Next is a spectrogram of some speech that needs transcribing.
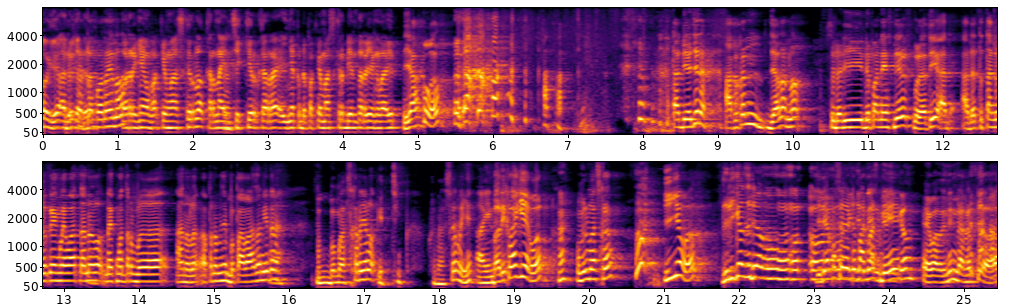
oh iya ada kan lah orang lo. orang yang pakai masker loh karena insecure karena inya kada pakai masker di antara yang lain. Ya aku wal tadi aja nah aku kan jalan lo. Sudah di depan SD berarti ada, ada tetangga yang lewat anu lo, naik motor be anu lo, apa namanya bepawasan gitu nah Be- bermasker ya lo Ih, cing Pakai masker lagi ya? Ah, ini- Balik lagi ya, Wal? Ambil masker? Hah? Iya, Wal. Jadi kan sudah oh, Jadi aku saya depan SD. Eh, Wal ini nggak ngerti loh.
